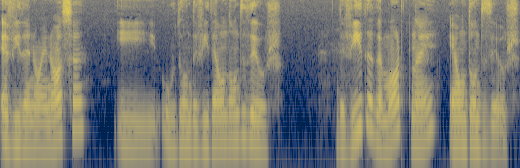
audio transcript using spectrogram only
a vida não é nossa e o dom da vida é um dom de Deus. Da vida, da morte, não é? É um dom de Deus.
